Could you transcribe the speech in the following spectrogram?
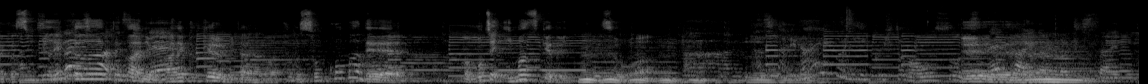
え。なんかスピーカーとかにお金かけるみたいなのは多分そこまで、まあ、もちろんいますけど一定数は、確かにライブに行く人が多そうですね、ええ。海外は実際に、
